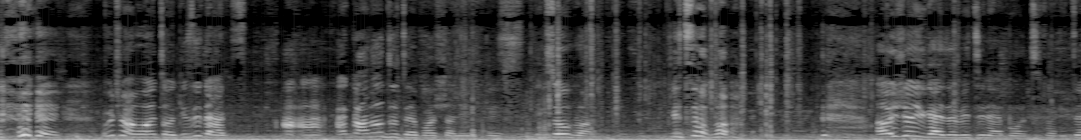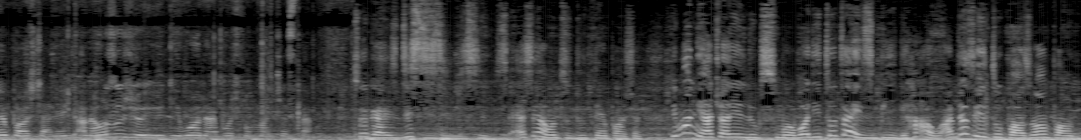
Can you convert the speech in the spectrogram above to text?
which one want talk? Is it that uh, uh, I cannot do 10 pounds challenge, please? It's over. It's over. I'll show you guys everything I bought for the 10 pounds challenge and I'll also show you the one I bought from Manchester. so guys this is the receipt i say i want to do 10 pound challenge. the money actually looks small but the total is big how i'm just eating two pounds one pound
